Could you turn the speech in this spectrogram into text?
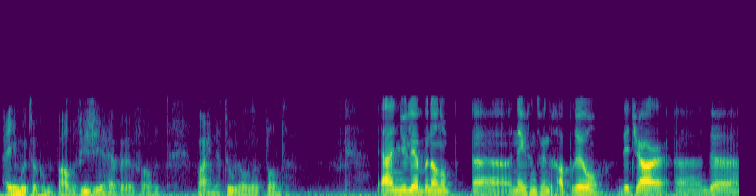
En je moet ook een bepaalde visie hebben van waar je naartoe wil met planten. Ja, en jullie hebben dan op 29 april dit jaar de,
